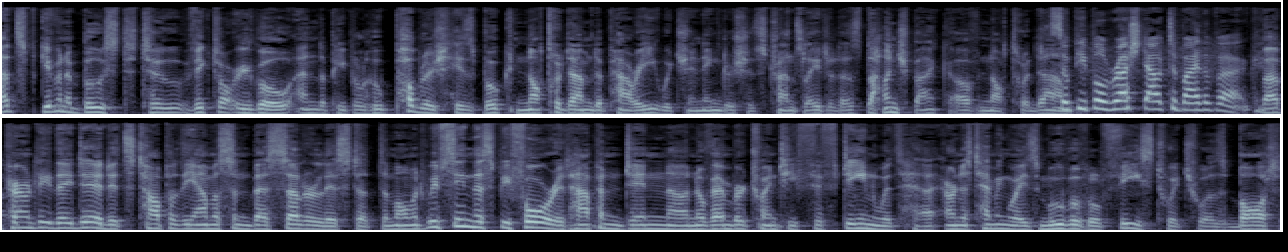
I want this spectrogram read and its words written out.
That's given a boost to Victor Hugo and the people who publish his book, Notre Dame de Paris, which in English is translated as The Hunchback of Notre Dame. So, people rushed out to buy the book. But apparently they did. It's top of the Amazon bestseller list at the moment. We've seen this before. It happened in uh, November 2015 with uh, Ernest Hemingway's Movable Feast, which was bought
